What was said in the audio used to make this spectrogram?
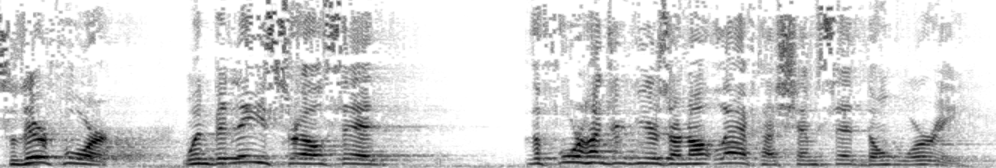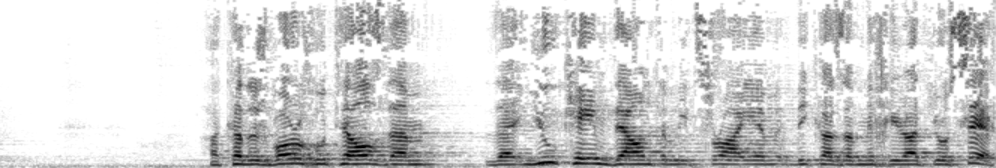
So therefore, when Bnei Israel said, the 400 years are not left, Hashem said, don't worry. HaKadosh Baruch Hu tells them that you came down to Mitzrayim because of Mechirat Yosef.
